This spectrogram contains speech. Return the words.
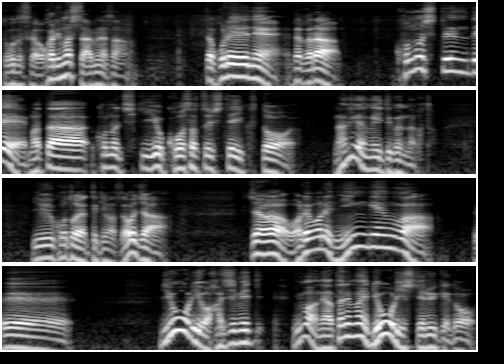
どうですか？わかりました？皆さん。だこれね、だから、この視点でまたこの地球を考察していくと、何が見えてくるんだかと。いうことをやってきますよ、じゃあ。じゃあ、我々人間は、えー、料理を始めて、今はね、当たり前料理してるけど、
